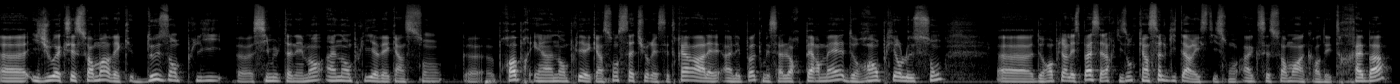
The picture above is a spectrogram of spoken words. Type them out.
Euh, il joue accessoirement avec deux amplis euh, simultanément, un ampli avec un son euh, propre et un ampli avec un son saturé. C'est très rare à l'é- à l'époque, mais ça leur permet de remplir le son, euh, de remplir l'espace alors qu'ils ont qu'un seul guitariste. Ils sont accessoirement accordés très bas.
